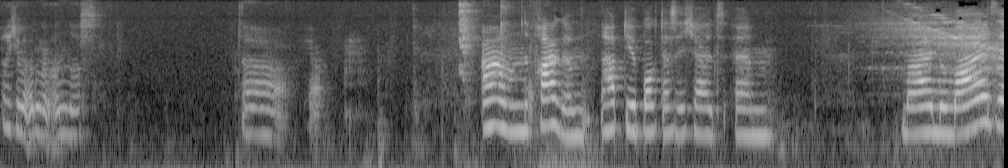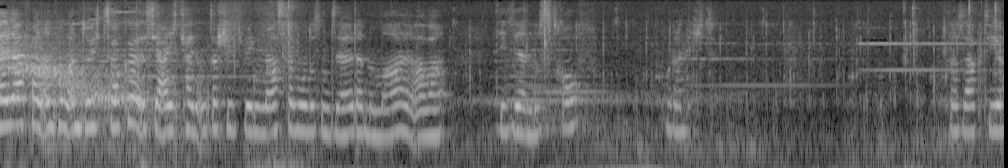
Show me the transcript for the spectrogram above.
Mache ich aber irgendwann anders. Ah, ja. Ah, eine Frage. Habt ihr Bock, dass ich halt ähm, mal normal Zelda von Anfang an durchzocke? Ist ja eigentlich kein Unterschied wegen Master-Modus und Zelda normal, aber seht ihr da Lust drauf? Oder nicht? Oder sagt ihr,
